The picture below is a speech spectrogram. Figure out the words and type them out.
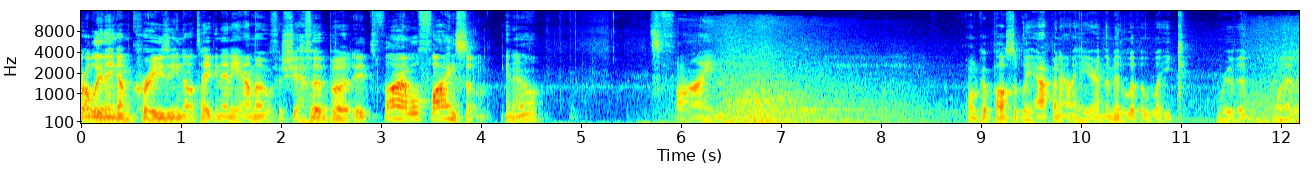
Probably think I'm crazy not taking any ammo for Sheva, but it's fine. We'll find some, you know? It's fine. What could possibly happen out here in the middle of a lake, river, whatever?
